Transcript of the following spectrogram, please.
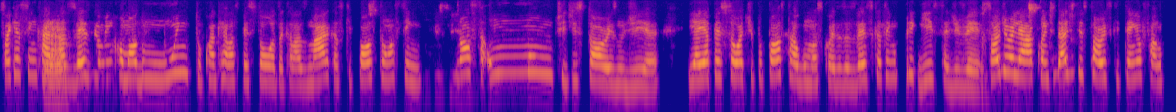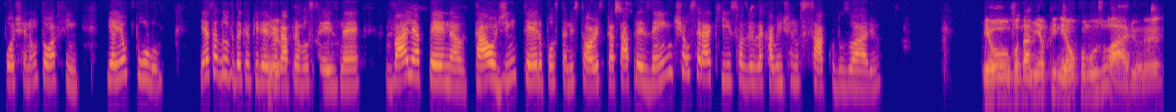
Só que assim, cara, uhum. às vezes eu me incomodo muito com aquelas pessoas, aquelas marcas que postam assim, nossa, um monte de stories no dia. E aí a pessoa, tipo, posta algumas coisas, às vezes, que eu tenho preguiça de ver. Só de olhar a quantidade de stories que tem, eu falo, poxa, não tô afim. E aí eu pulo. E essa dúvida que eu queria jogar para vocês, né? Vale a pena estar tá o dia inteiro postando stories para estar tá presente ou será que isso às vezes acaba enchendo o saco do usuário? Eu vou dar minha opinião como usuário, né?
